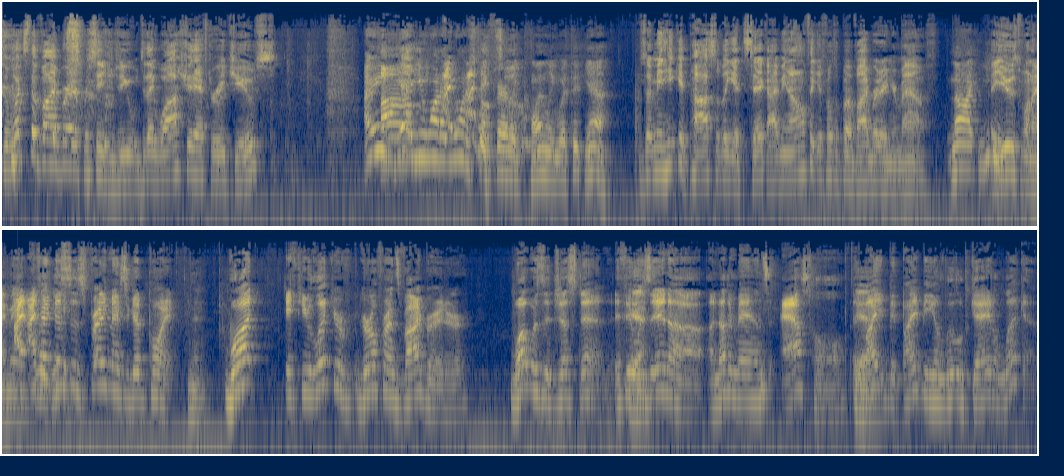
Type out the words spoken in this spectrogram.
So what's the vibrator procedure? Do you do they wash it after each use? I mean, Um, yeah, you want to you want to stay fairly so. cleanly with it. Yeah. Does I mean he could possibly get sick? I mean, I don't think you're supposed to put a vibrator in your mouth. No, I- you A used one, I mean. I, I think Look, you this can- is Freddy makes a good point. Hmm. What if you lick your girlfriend's vibrator? what was it just in? If it Yeah. was in a, another man's asshole, it Yeah. might it might be a little gay to lick it.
